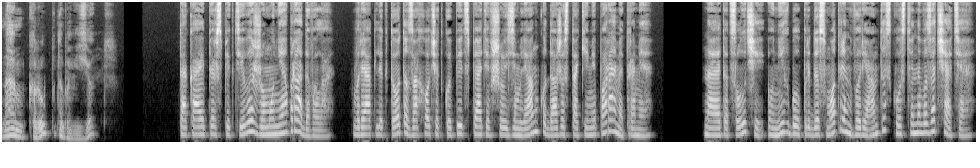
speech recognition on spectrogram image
нам крупно повезет. Такая перспектива Жуму не обрадовала. Вряд ли кто-то захочет купить спятившую землянку даже с такими параметрами. На этот случай у них был предусмотрен вариант искусственного зачатия.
